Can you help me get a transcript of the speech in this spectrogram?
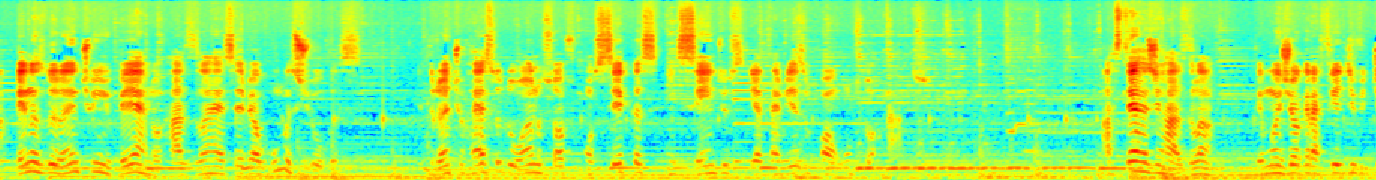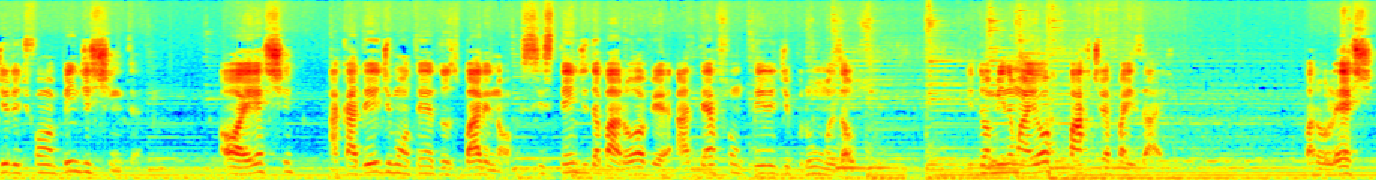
Apenas durante o inverno, Haslan recebe algumas chuvas, e durante o resto do ano sofre com secas, incêndios e até mesmo com alguns tornados. As terras de Haslan têm uma geografia dividida de forma bem distinta. A oeste, a cadeia de montanha dos Balinok se estende da Baróvia até a fronteira de Brumas ao sul e domina a maior parte da paisagem. Para o leste,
